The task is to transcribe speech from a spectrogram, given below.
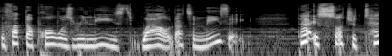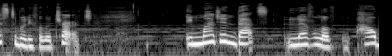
the fact that Paul was released, wow, that's amazing. That is such a testimony for the church. Imagine that level of how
